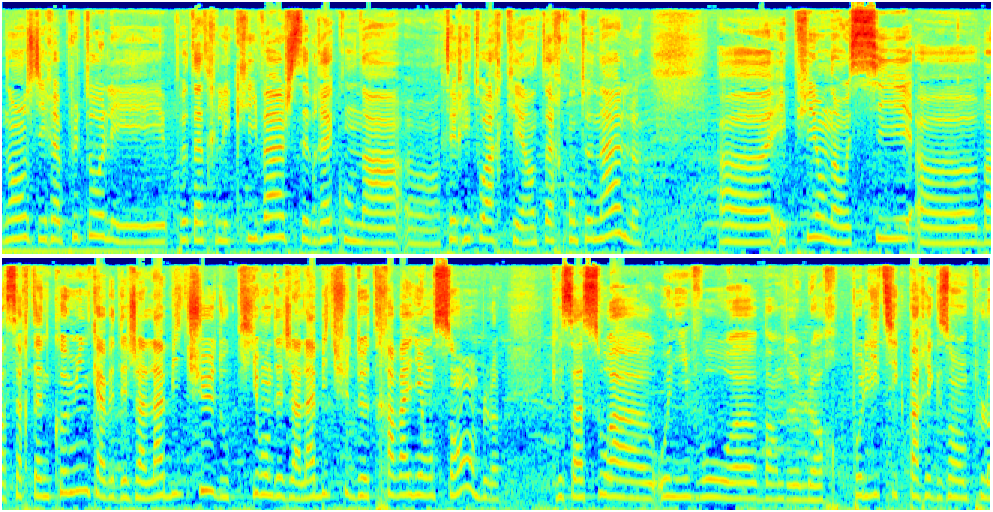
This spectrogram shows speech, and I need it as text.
Non, je dirais plutôt les peut-être les clivages. C'est vrai qu'on a un territoire qui est intercantonal. Euh, et puis on a aussi euh, ben, certaines communes qui avaient déjà l'habitude ou qui ont déjà l'habitude de travailler ensemble, que ça soit au niveau euh, ben, de leur politique par exemple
